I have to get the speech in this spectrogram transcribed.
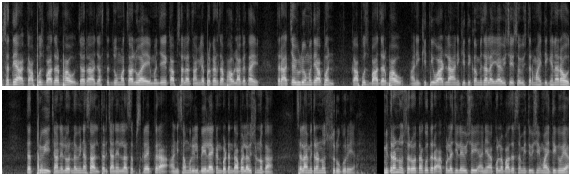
सध्या कापूस बाजारभाव जरा जास्त जोमात चालू आहे. म्हणजे कापसाला चांगल्या प्रकारचा भाव लागत आहे. तर आजच्या व्हिडिओमध्ये आपण कापूस बाजारभाव आणि किती वाढला आणि किती कमी झाला याविषयी सविस्तर माहिती घेणार आहोत. तत्पूर्वी चॅनेलवर नवीन असाल तर चॅनेलला सबस्क्राईब करा आणि समोरील बेल आयकन बटन दाबायला विसरू नका. चला मित्रांनो सुरू करूया. मित्रांनो सर्वात अगोदर अकोला जिल्ह्याविषयी आणि अकोला बाजार समितीविषयी माहिती घेऊया.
